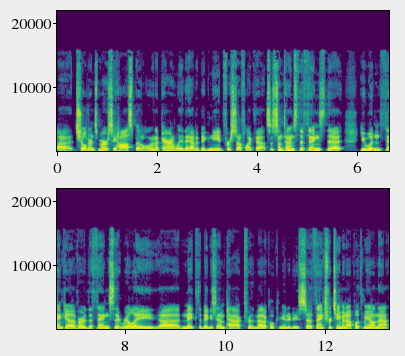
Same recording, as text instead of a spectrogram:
uh, Children's Mercy Hospital, and apparently they have a big need for stuff like that. So sometimes the things that you wouldn't think of are the things that really uh, make the biggest impact for the medical community. So thanks for teaming up with me on that.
